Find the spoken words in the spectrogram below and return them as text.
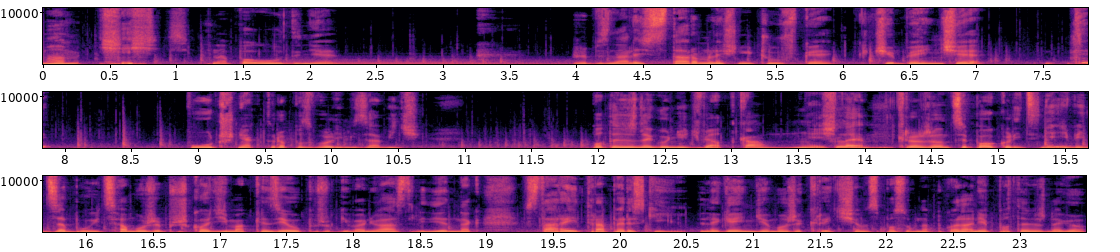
Mam iść na południe, żeby znaleźć starą leśniczówkę, gdzie będzie włócznia, która pozwoli mi zabić potężnego niedźwiadka? Nieźle. Krążący po okolicy niedźwiedź zabójca może przeszkodzi Mackenziemu w poszukiwaniu Astrid, jednak w starej traperskiej legendzie może kryć się sposób na pokonanie potężnego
